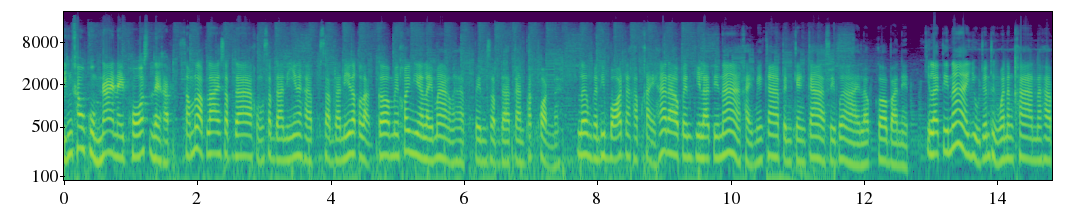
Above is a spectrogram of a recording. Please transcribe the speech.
ลิงก์เข้ากลุ่มได้ในโพสต์เลยครับสำหรับรายสัปดาห์ของสัปดาห์นี้นะครับสัปดาห์นี้หลักๆก็ไม่ค่อยมีอะไรมากนะครับเป็นสัปดาห์การพักผ่อนนะเริ่มกันที่บอสนะครับไข่ 5 ดาวเป็นกีลาติน่าไข่เมกาเป็นแกงก้าเซเบอร์ไอแล้วก็บาเน็ต กิลาติน่าอยู่จนถึงวันอังคารนะครับ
